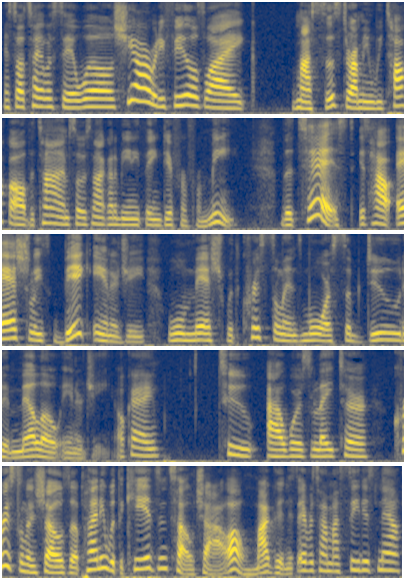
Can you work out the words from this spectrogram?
and so taylor said well she already feels like my sister i mean we talk all the time so it's not going to be anything different from me the test is how Ashley's big energy will mesh with Christaline's more subdued and mellow energy. Okay. Two hours later, Christaline shows up, honey, with the kids in tow, child. Oh my goodness. Every time I see this now,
